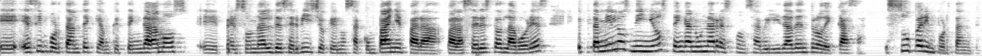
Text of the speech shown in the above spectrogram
eh, es importante que aunque tengamos eh, personal de servicio que nos acompañe para, hacer estas labores, también los niños tengan una responsabilidad dentro de casa. Es súper importante.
